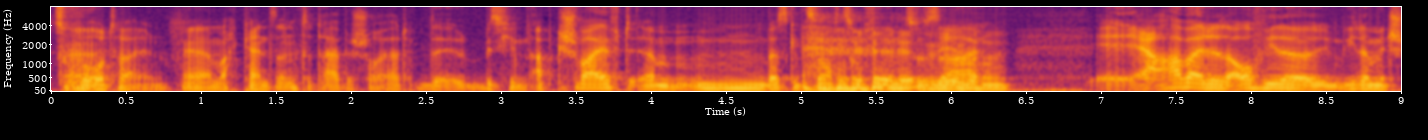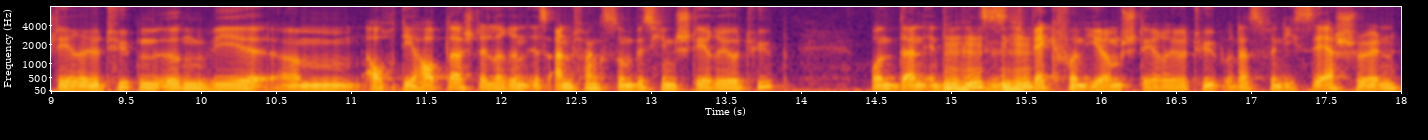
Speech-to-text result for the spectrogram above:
zu verurteilen. Ja, macht keinen Sinn. Total bescheuert. Ein bisschen abgeschweift. Ähm, was gibt es noch zum Film zu sagen? Er arbeitet auch wieder, wieder mit Stereotypen irgendwie. Ähm, auch die Hauptdarstellerin ist anfangs so ein bisschen Stereotyp und dann entwickelt mhm, sie sich mhm. weg von ihrem Stereotyp und das finde ich sehr schön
